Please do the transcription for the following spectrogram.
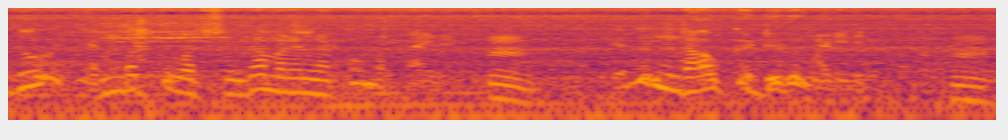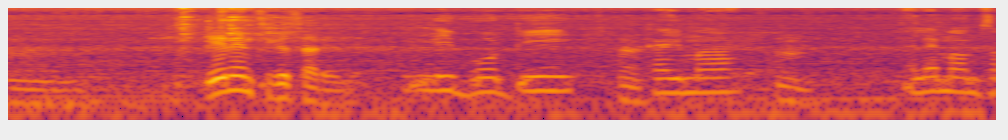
ಇದು ಎಂಬತ್ತು ವರ್ಷದಿಂದ ಮನೇಲಿ ನಡ್ಕೊಂಡು ಬರ್ತಾ ಇದೆ. ಹ್ಞೂ ಇದನ್ನು ನಾವು ಕಂಟಿನ್ಯೂ ಮಾಡಿದ್ದೀವಿ. ಹ್ಞೂ ಹ್ಞೂ ಏನೇನು ಸಿಗುತ್ತೆ ಸರ್ ಇಲ್ಲಿ? ಇಲ್ಲಿ ಬೋಟಿ. ಕೈಮಾ ಹ್ಞೂ ತಲೆ ಮಾಂಸ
